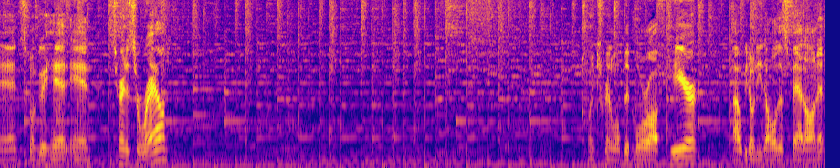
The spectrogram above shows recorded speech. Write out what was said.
And just going to go ahead and turn this around. I'm going to trim a little bit more off here. Uh, we don't need all this fat on it.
